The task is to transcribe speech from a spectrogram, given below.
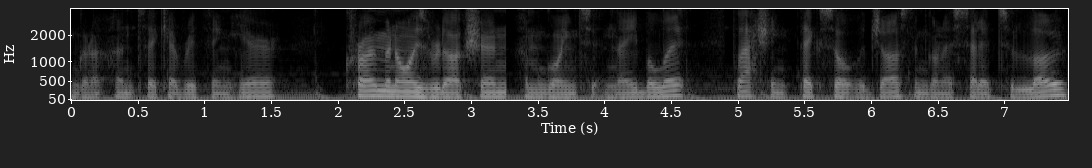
I'm gonna untick everything here. Chroma noise reduction, I'm going to enable it. Flashing pixel adjust, I'm gonna set it to low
